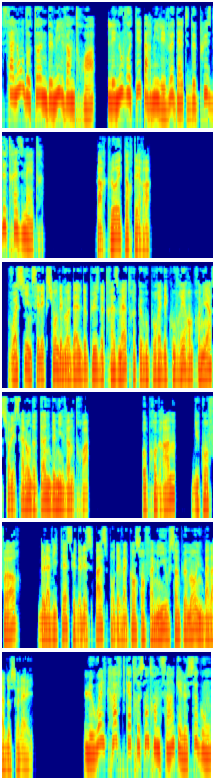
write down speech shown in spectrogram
Salon d'automne 2023, les nouveautés parmi les vedettes de plus de 13 mètres. Par Chloé Tortera. Voici une sélection des modèles de plus de 13 mètres que vous pourrez découvrir en première sur les salons d'automne 2023. Au programme, du confort, de la vitesse et de l'espace pour des vacances en famille ou simplement une balade au soleil. Le Wellcraft 435 est le second,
